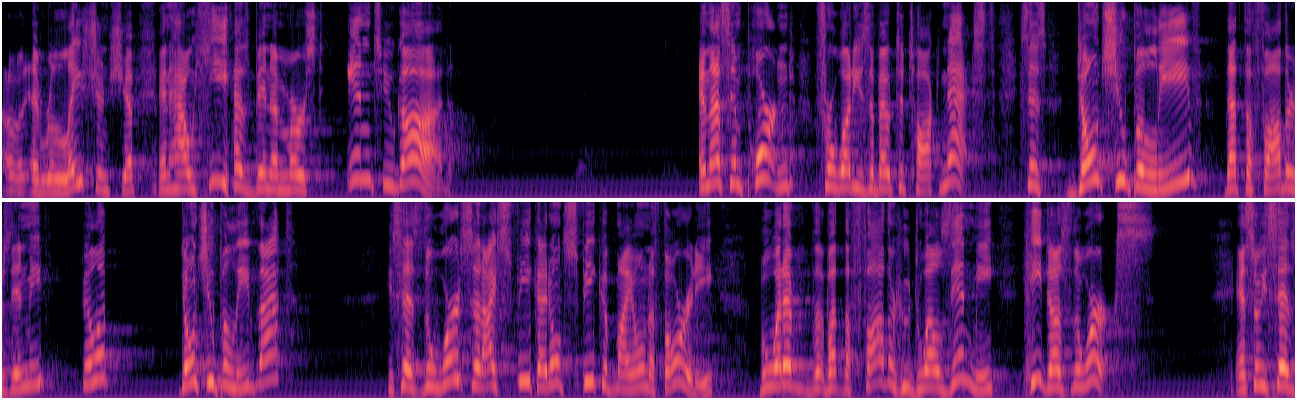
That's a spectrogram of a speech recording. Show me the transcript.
uh, relationship and how he has been immersed into God. And that's important for what he's about to talk next. Says, Don't you believe that the Father's in me, Philip? Don't you believe that? He says, The words that I speak, I don't speak of my own authority, but whatever the, but the Father who dwells in me, he does the works. And so he says,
